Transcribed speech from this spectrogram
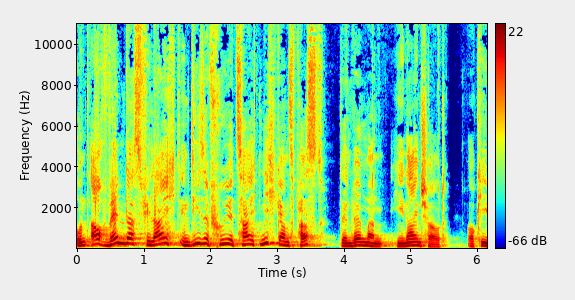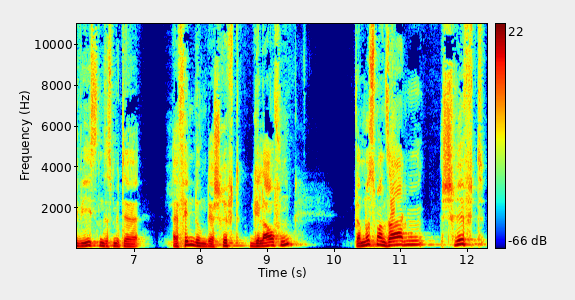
Und auch wenn das vielleicht in diese frühe Zeit nicht ganz passt, denn wenn man hineinschaut, okay, wie ist denn das mit der Erfindung der Schrift gelaufen, dann muss man sagen, Schrift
